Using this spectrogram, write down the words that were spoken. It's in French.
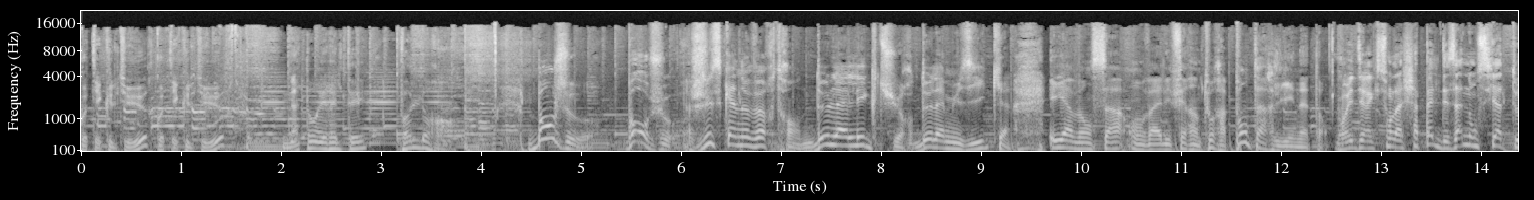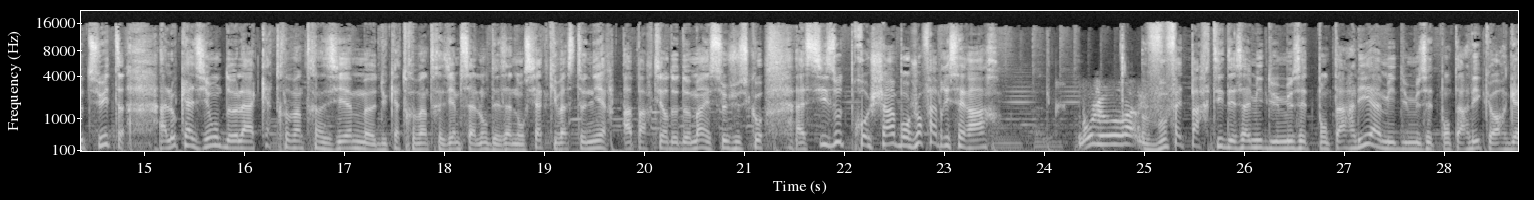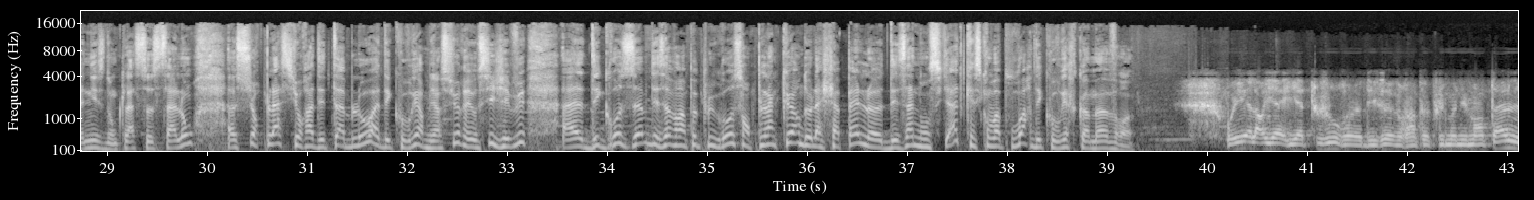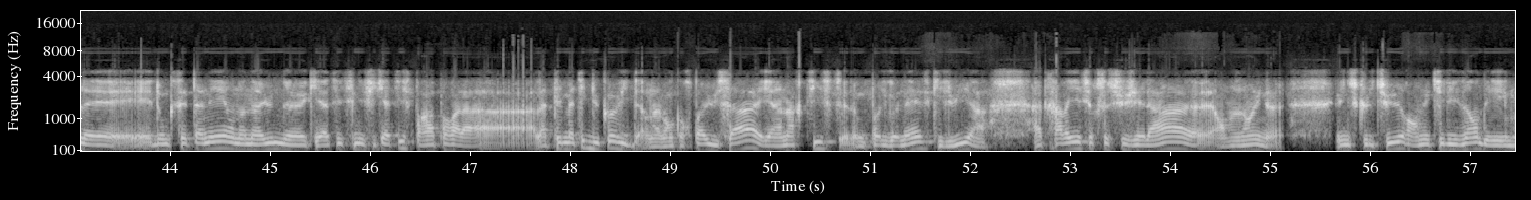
Côté culture, côté culture, Nathan RLT, Paul Laurent. Bonjour Bonjour. Jusqu'à 9h30, de la lecture, de la musique. Et avant ça, on va aller faire un tour à Pontarlier, Nathan. Oui, direction la chapelle des Annonciades tout de suite, à l'occasion de la 93e, du 93e Salon des Annonciades qui va se tenir à partir de demain et ce jusqu'au 6 août prochain. Bonjour Fabrice Erard. Bonjour. Vous faites partie des amis du musée de Pontarlier, amis du musée de Pontarlier qui organise donc là ce salon. Euh, sur place, il y aura des tableaux à découvrir bien sûr et aussi j'ai vu euh, des grosses œuvres, des œuvres un peu plus grosses en plein cœur de la chapelle des Annonciades. Qu'est-ce qu'on va pouvoir découvrir comme œuvre? Oui, alors il y a, toujours euh, des œuvres un peu plus monumentales et, donc cette année on en a une euh, qui est assez significative par rapport à la, thématique du Covid. On n'avait encore pas eu ça et il y a un artiste, donc Paul Gonès, qui lui a, travaillé sur ce sujet-là euh, en faisant une, sculpture, en utilisant des,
